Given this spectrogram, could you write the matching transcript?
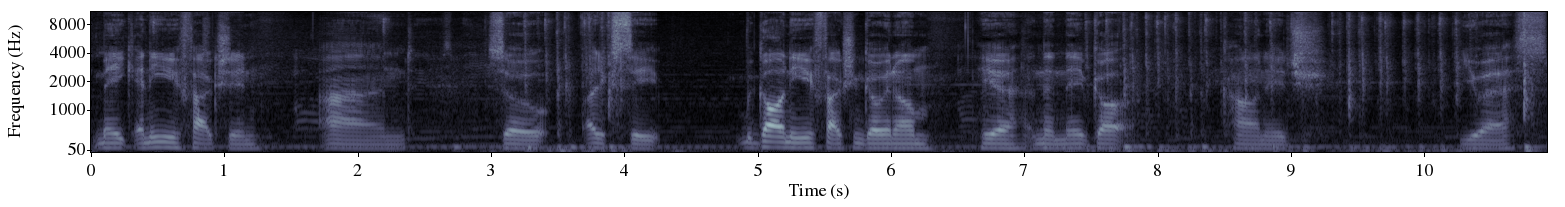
make an EU faction. And so, as you can see, we got an EU faction going on here, and then they've got Carnage US.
